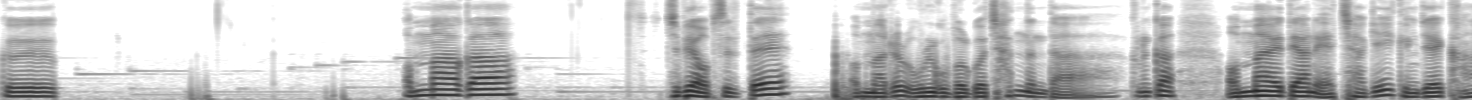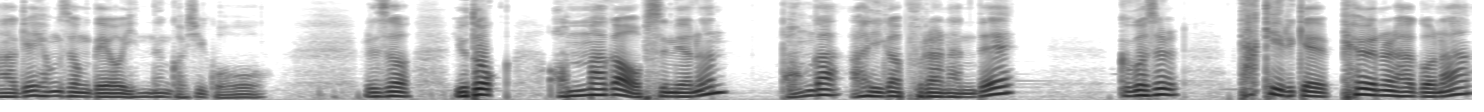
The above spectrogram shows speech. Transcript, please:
그 엄마가 집에 없을 때 엄마를 울고불고 찾는다. 그러니까 엄마에 대한 애착이 굉장히 강하게 형성되어 있는 것이고 그래서 유독 엄마가 없으면은 뭔가 아이가 불안한데 그것을 딱히 이렇게 표현을 하거나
